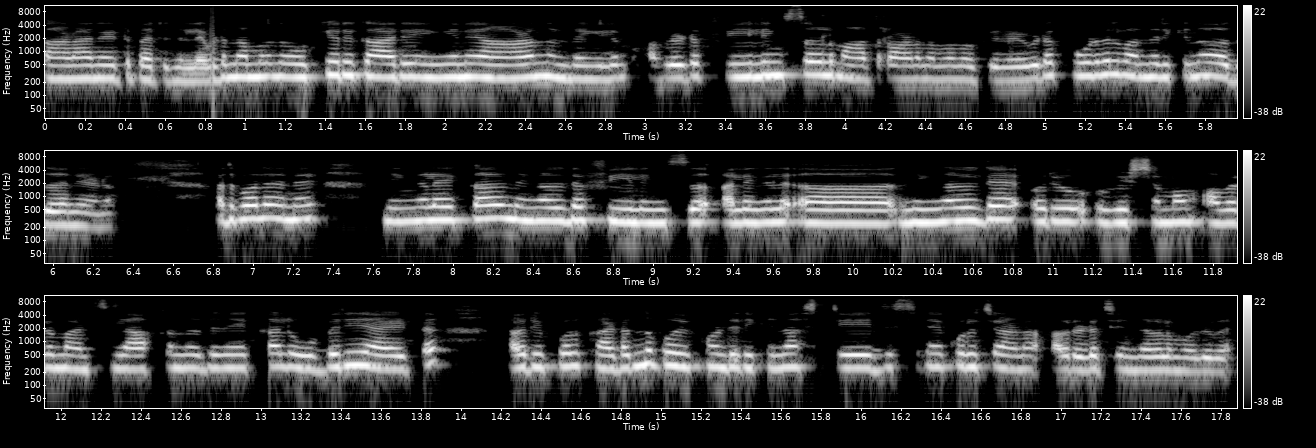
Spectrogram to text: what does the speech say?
കാണാനായിട്ട് പറ്റുന്നില്ല. ഇവിടെ നമ്മൾ നോക്കിയൊരു കാര്യം ഇങ്ങനെയാണെന്നുണ്ടെങ്കിലും അവരുടെ ഫീലിങ്സുകൾ മാത്രമാണ് നമ്മൾ നോക്കിയത്. ഇവിടെ കൂടുതൽ വന്നിരിക്കുന്നത് അതുതന്നെയാണ് അതുപോലെ തന്നെ നിങ്ങളെക്കാൾ നിങ്ങളുടെ ഫീലിങ്സ് അല്ലെങ്കിൽ നിങ്ങളുടെ ഒരു വിഷമം അവർ മനസ്സിലാക്കുന്നതിനേക്കാൾ ഉപരിയായിട്ട് അവരിപ്പോൾ കടന്നു പോയിക്കൊണ്ടിരിക്കുന്ന സ്റ്റേജസിനെ കുറിച്ചാണ് അവരുടെ ചിന്തകൾ മുഴുവൻ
